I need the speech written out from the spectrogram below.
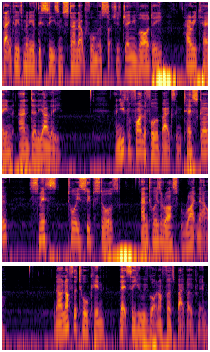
That includes many of this season's standout performers such as Jamie Vardy, Harry Kane and Dele Alli. And you can find the foil bags in Tesco, Smith's Toys Superstores and Toys R Us right now. Now enough of the talking, let's see who we've got in our first bag opening.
